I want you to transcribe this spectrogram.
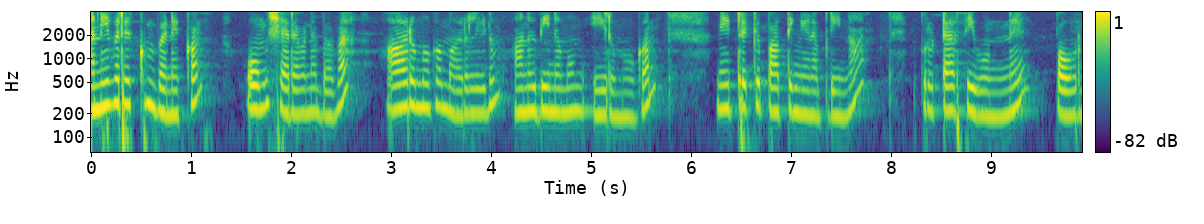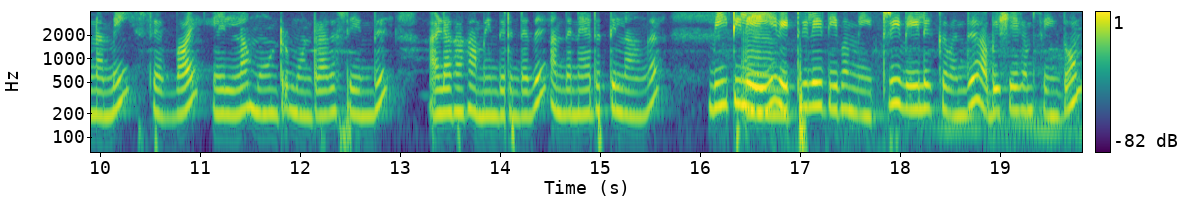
அனைவருக்கும் வணக்கம். ஓம் சரவண பவ. ஆறுமுகம் அருளிடும் அனுதினமும் ஏறுமுகம். நேற்றுக்கு பார்த்தீங்க அப்படின்னா புரட்டாசி ஒன்று பௌர்ணமி செவ்வாய் எல்லாம் மூன்றும் ஒன்றாக சேர்ந்து அழகாக அமைந்திருந்தது. அந்த நேரத்தில் நாங்கள் வீட்டிலேயே வெற்றிலை தீபம் ஏற்றி வேலுக்கு வந்து அபிஷேகம் செய்தோம்.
